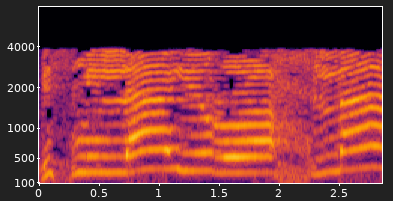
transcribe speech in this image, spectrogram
بسم الله الرحمن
